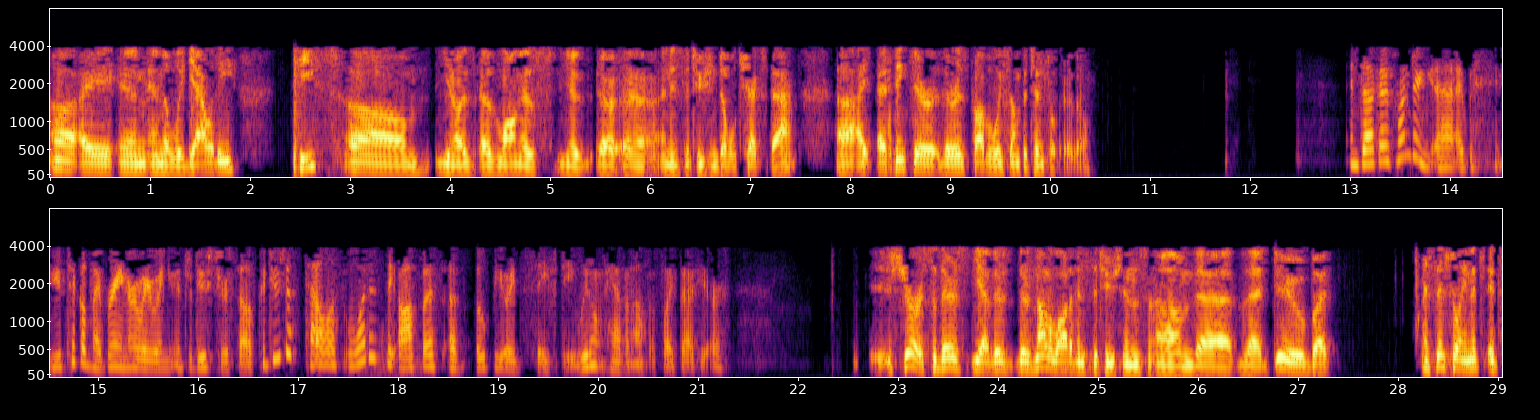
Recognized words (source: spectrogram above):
uh, I, and, and the legality piece, um, you know, as, as long as, you know, uh, uh, an institution double checks that, uh, I, I think there, there is probably some potential there though. And Doug, I was wondering, uh, you tickled my brain earlier when you introduced yourself. Could you just tell us what is the Office of Opioid Safety? We don't have an office like that here. Sure. So there's yeah there's there's not a lot of institutions um, that that do, but essentially, and it's it's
